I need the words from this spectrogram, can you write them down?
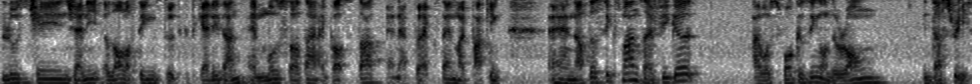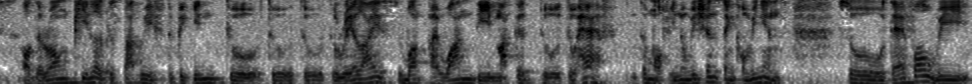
loose change. I need a lot of things to, to get it done. And most of the time, I got stuck and have to extend my parking. And after six months, I figured I was focusing on the wrong industries or the wrong pillar to start with to begin to to to, to realize what I want the market to to have in terms of innovations and convenience. So therefore, we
